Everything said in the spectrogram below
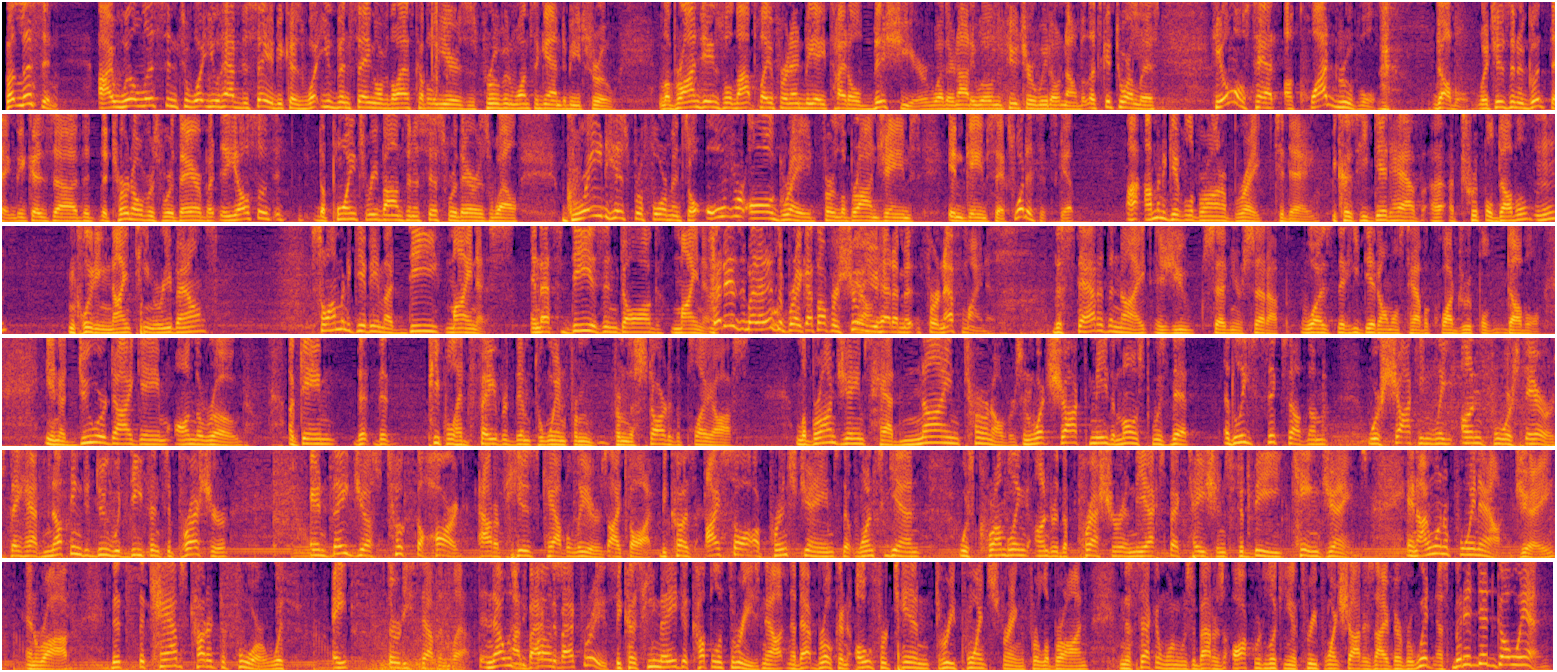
But listen, I will listen to what you have to say because what you've been saying over the last couple of years is proven once again to be true. LeBron James will not play for an NBA title this year. Whether or not he will in the future, we don't know. But let's get to our list. He almost had a quadruple double, which isn't a good thing because uh, the, the turnovers were there, but he also, the points, rebounds, and assists were there as well. Grade his performance, so overall grade for LeBron James in Game 6. What is it, Skip? I, am going to give LeBron a break today because he did have a, a triple double, mm-hmm. including 19 rebounds. So I'm going to give him a D minus, and that's D is in dog minus. That is, but that is a break. I thought for sure yeah. you had him for an F minus. The stat of the night, as you said in your setup, was that he did almost have a quadruple double. In a do or die game on the road, a game that, that people had favored them to win from, from the start of the playoffs, LeBron James had nine turnovers. And what shocked me the most was that at least six of them were shockingly unforced errors. They had nothing to do with defensive pressure, and they just took the heart out of his Cavaliers, I thought, because I saw a Prince James that once again was crumbling under the pressure and the expectations to be King James. And I want to point out, Jay and Rob, that the Cavs cut it to four with 8.37 left. And that was On because, back-to-back threes. because he made a couple of threes. Now, now, that broke an 0 for 10 three-point string for LeBron. And the second one was about as awkward-looking a three-point shot as I've ever witnessed. But it did go in.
